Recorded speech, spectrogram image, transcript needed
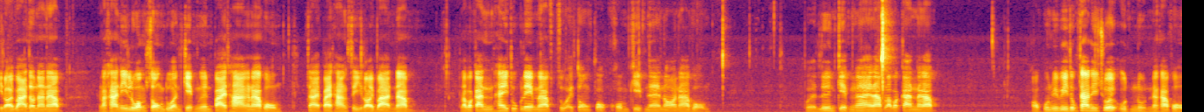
400 บาทเท่านั้นนะครับ ราคานี้รวมส่งด่วนเก็บเงินปลายทางนะครับผม จ่ายปลายทาง 400 บาทนะครับ รับประกันให้ทุกเล่มนะครับ สวยตรงปกคมกริบแน่นอนนะครับผม เปิดลื่นเก็บง่ายนะครับ รับประกันนะครับ ขอบคุณพี่ๆทุกท่านที่ช่วยอุดหนุนนะครับ ผม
